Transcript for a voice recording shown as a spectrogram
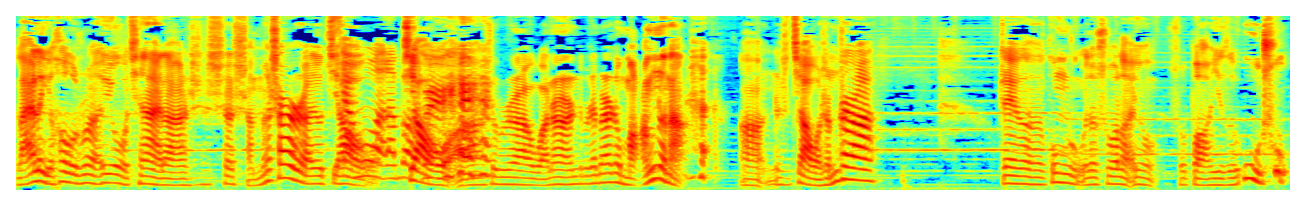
来了以后说：“哎呦，亲爱的，是是什么事儿啊？就叫想我了叫我，是不是？我这儿这边就忙着呢，啊，那是叫我什么事儿啊？”这个公主就说了：“哎呦，说不好意思，误触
